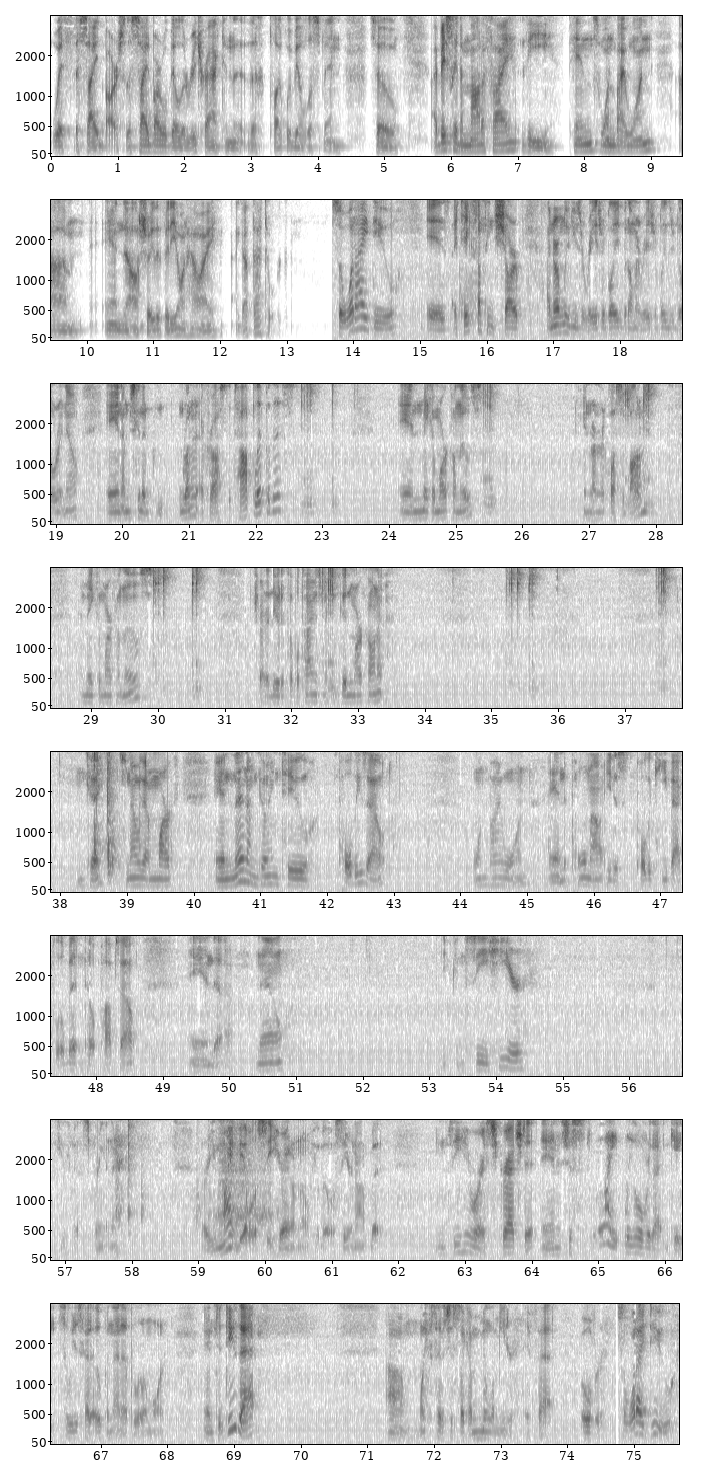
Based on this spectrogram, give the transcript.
with the sidebar. So the sidebar will be able to retract and the, the plug will be able to spin. So I basically had to modify the pins one by one um, and I'll show you the video on how I, I got that to work. So what I do is I take something sharp. I normally would use a razor blade, but all my razor blades are dull right now. And I'm just going to run it across the top lip of this and make a mark on those. And run it across the bottom and make a mark on those. Try to do it a couple times, make a good mark on it. Okay, so now we got a mark. And then I'm going to pull these out one by one and to pull them out. You just pull the key back a little bit until it pops out. And uh, now you can see here. Keep that spring in there. Or you might be able to see here. I don't know if you'll be able to see or not but you can see here where I scratched it and it's just slightly over that gate. So we just got to open that up a little more. And to do that um, like I said it's just like a millimeter if that over. So what I do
